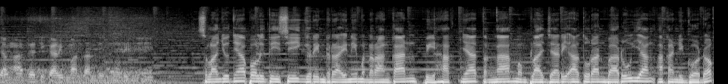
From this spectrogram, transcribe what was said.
yang ada di Kalimantan Timur ini. Selanjutnya, politisi Gerindra ini menerangkan pihaknya tengah mempelajari aturan baru yang akan digodok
